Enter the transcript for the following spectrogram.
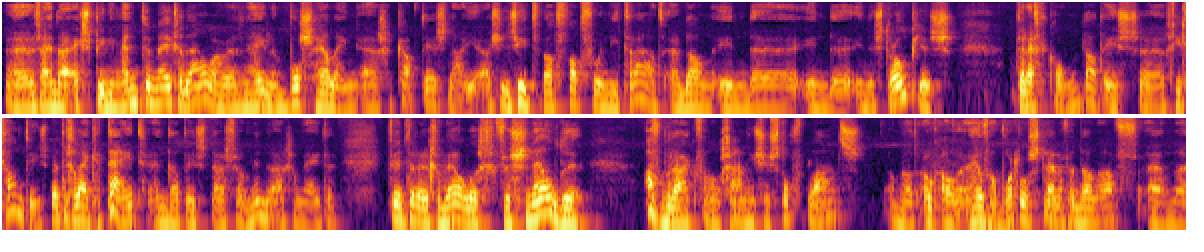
Uh, zijn daar experimenten mee gedaan, waar een hele boshelling uh, gekapt is. Nou, je, als je ziet wat, wat voor nitraat er dan in de, in de, in de stroompjes terechtkomt, dat is uh, gigantisch. Maar tegelijkertijd, en dat is, daar is veel minder aan gemeten, vindt er een geweldig versnelde afbraak van organische stof plaats omdat ook al heel veel wortels sterven dan af. En uh,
